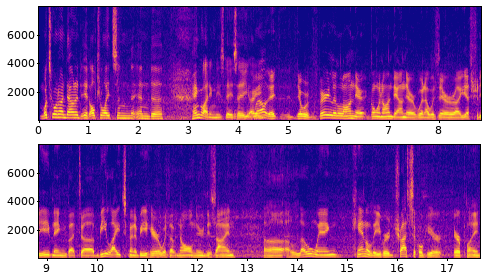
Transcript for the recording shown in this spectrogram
What's going on down at, at ultralights and, and uh, hang gliding these days? Are, are well, it, there was very little on there going on down there when I was there uh, yesterday evening. But uh, Belite's going to be here with an all new design, uh, a low wing cantilevered tricycle gear airplane,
